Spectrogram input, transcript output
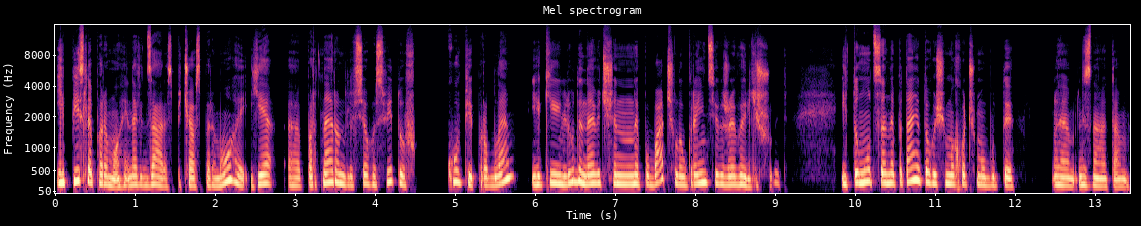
і після перемоги, і навіть зараз, під час перемоги, є е, партнером для всього світу в купі проблем, які люди навіть ще не побачили, українці вже вирішують. І тому це не питання того, що ми хочемо бути. Е, не знаю, там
